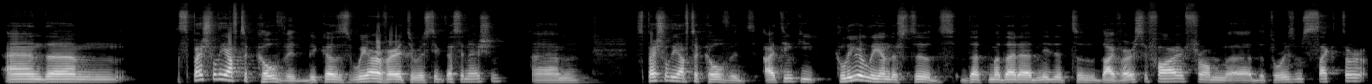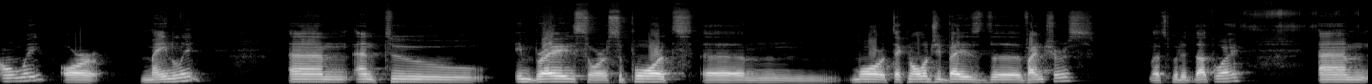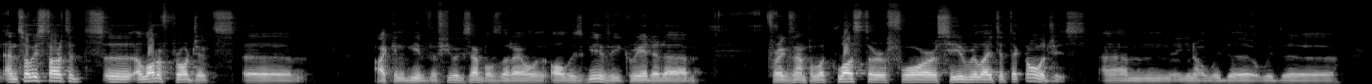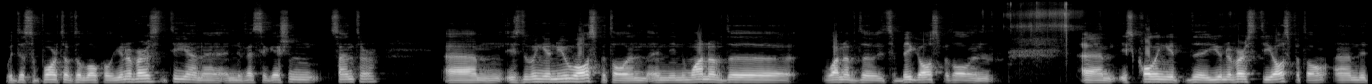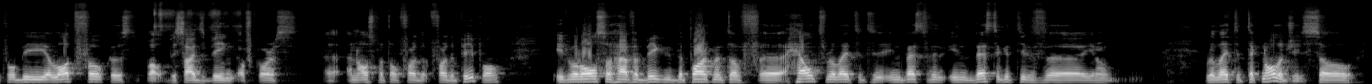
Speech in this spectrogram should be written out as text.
And um, especially after COVID, because we are a very touristic destination. Um, especially after COVID, I think he clearly understood that Madeira needed to diversify from uh, the tourism sector only or mainly, um, and to embrace or support um, more technology based uh, ventures. Let's put it that way. Um, and so we started uh, a lot of projects. Uh, I can give a few examples that I always give. We created a for example, a cluster for sea-related technologies. Um, you know, with the with the with the support of the local university and an investigation center, um, is doing a new hospital, and, and in one of the one of the it's a big hospital and um, is calling it the university hospital, and it will be a lot focused. Well, besides being, of course, uh, an hospital for the for the people, it will also have a big department of uh, health related investi- investigative, uh, you know, related technologies. So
